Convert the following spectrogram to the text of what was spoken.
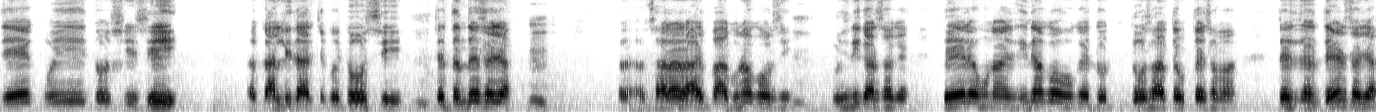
ਜੇ ਕੋਈ ਦੋਸ਼ੀ ਸੀ ਅਕਾਲੀ ਦਲ ਚ ਕੋਈ ਦੋਸ਼ ਸੀ ਤੇ ਦੰਦੇ ਸਜ਼ਾ। ਸਾਰਾ ਰਾਜ ਭਾਗ ਉਹਨਾਂ ਕੋਲ ਸੀ ਕੁਝ ਨਹੀਂ ਕਰ ਸਕੇ। ਫਿਰ ਹੁਣ ਇਹਨਾਂ ਕੋ ਹੋ ਗਏ 2 ਸਾਲ ਤੇ ਉੱਤੇ ਸਮਾਂ ਤੇ ਦੇਣ ਸਜ਼ਾ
